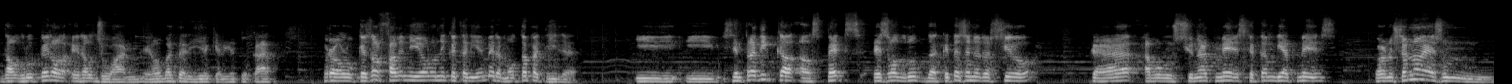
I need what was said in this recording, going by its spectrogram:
del grup era, era el Joan, era el bateria que havia tocat. Però el que és el Fallen i jo l'únic que teníem era molta patilla. I, I sempre dic que els Pets és el grup d'aquesta generació que ha evolucionat més, que ha canviat més, però això no és, un,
